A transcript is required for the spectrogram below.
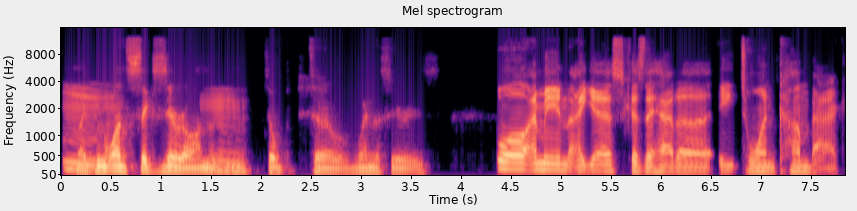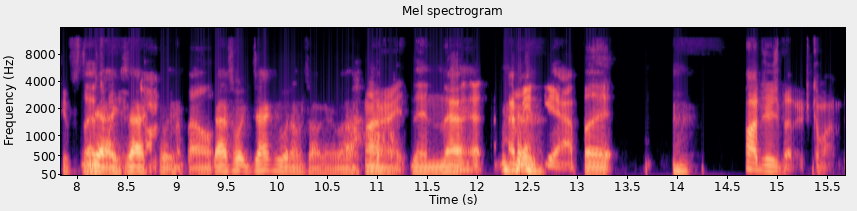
Like we Mm. won 6-0 on the Mm. to to win the series. Well, I mean, I guess because they had a eight to one comeback. If that's Yeah, what exactly. about. That's what exactly what I'm talking about. All right, then that. I mean, yeah, but Padres better. Come on,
